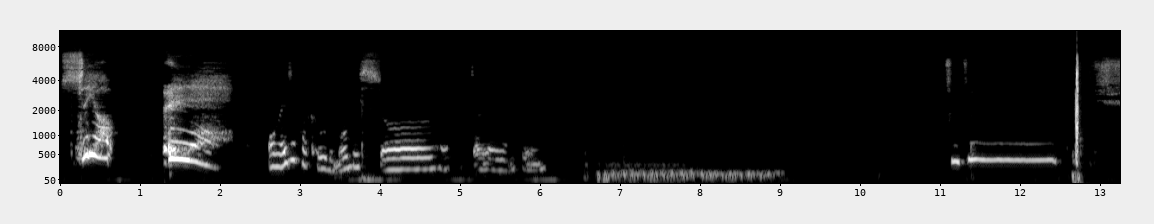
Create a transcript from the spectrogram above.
See ya! Yeah. Imagine if I killed him. I'd be so happy. I really want to kill him. Choo. Choo.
